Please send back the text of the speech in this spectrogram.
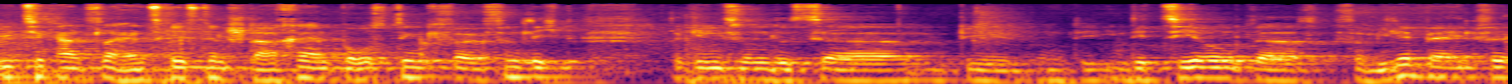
Vizekanzler Heinz-Christian Stache ein Posting veröffentlicht. Da ging es um, das, äh, die, um die Indizierung der Familienbeihilfe.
